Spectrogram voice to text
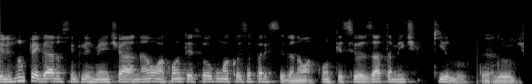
eles não pegaram simplesmente, ah, não, aconteceu alguma coisa parecida. Não, aconteceu exatamente aquilo. Entendeu? Eles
